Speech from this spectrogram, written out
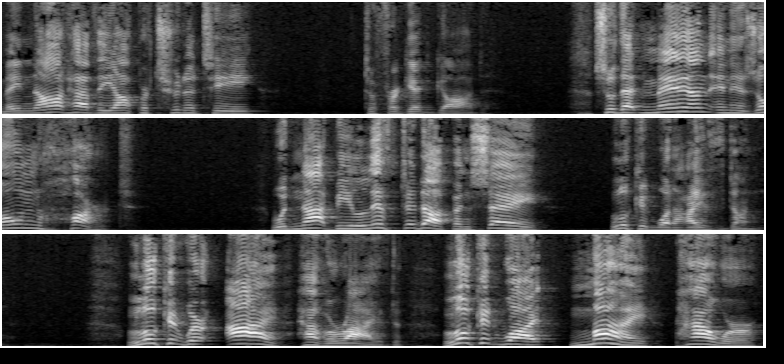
may not have the opportunity to forget God. So that man in his own heart would not be lifted up and say, Look at what I've done. Look at where I have arrived. Look at what my power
